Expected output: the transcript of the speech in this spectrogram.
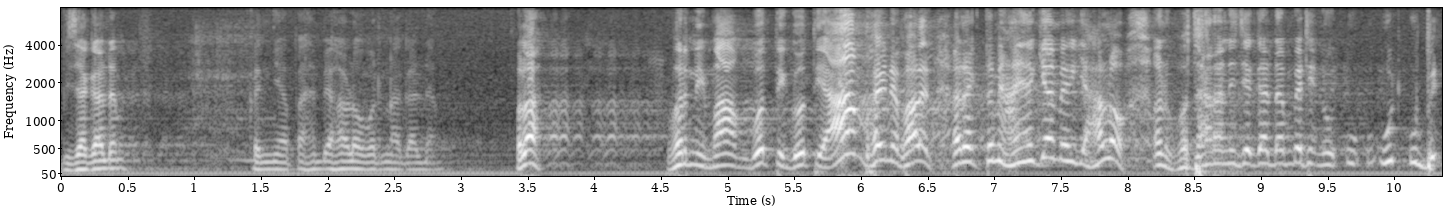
બીજા ગાડમ? કન્યા પાસે બેહાડો વરના ગાડમ. બોલા વરની મામ ગોતી ગોતી આમ ભાઈને ભાળે. અરે તમે અહીંયા ક્યાં બેસી હાલો. અને વધારાની જે ગાડામાં બેઠી ઊભી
